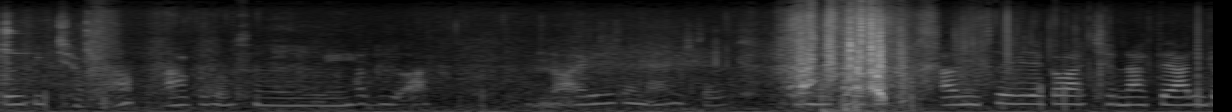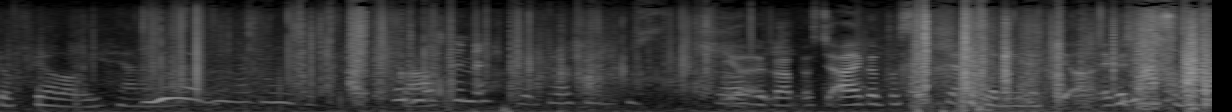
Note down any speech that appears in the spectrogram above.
se líbí černá a potom se mi líbí A bílá. No, a jakože to ne. Ale mně se líbí taková černá, která jde do fialový, já Jo, nevím. vím, jak ty nechty, jak máš jako Jo, jako prostě, ale jako to se chce černý nechty, ale jakože já jsem nemám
